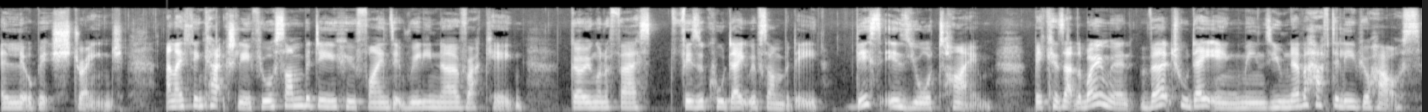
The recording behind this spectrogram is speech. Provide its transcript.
a little bit strange. And I think actually, if you're somebody who finds it really nerve wracking going on a first physical date with somebody, this is your time. Because at the moment, virtual dating means you never have to leave your house.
